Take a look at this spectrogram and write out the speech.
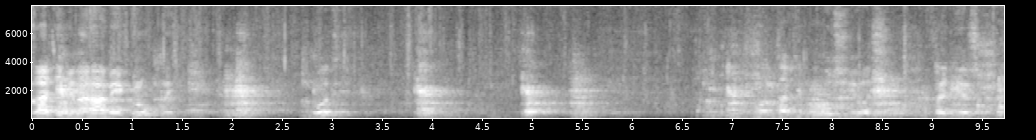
Задними ногами и крупный. Вот. Вот так и получилось. Задержка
